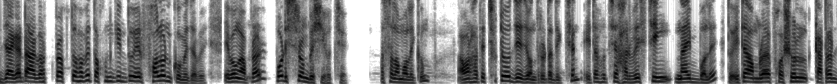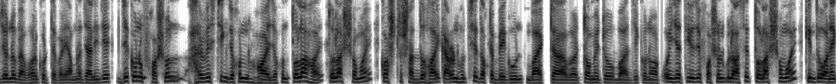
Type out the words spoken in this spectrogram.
জায়গাটা আঘাতপ্রাপ্ত হবে, তখন কিন্তু এর ফলন কমে যাবে এবং আপনার পরিশ্রম বেশি হচ্ছে। আসসালামু আলাইকুম। আমার হাতে ছোট যে যন্ত্রটা দেখছেন, এটা হচ্ছে হারভেস্টিং নাইফ বলে। তো এটা আমরা ফসল কাটার জন্য ব্যবহার করতে পারি। আমরা জানি যে যে কোনো ফসল হারভেস্টিং যখন হয়, যখন তোলা হয়, তোলার সময় কষ্টসাধ্য হয়। কারণ হচ্ছে একটা বেগুন বা একটা টমেটো বা যে কোনো ওই জাতীয় যে ফসলগুলো আছে, তোলার সময় কিন্তু অনেক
